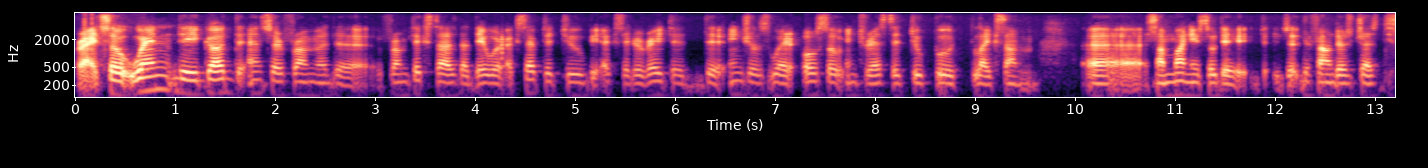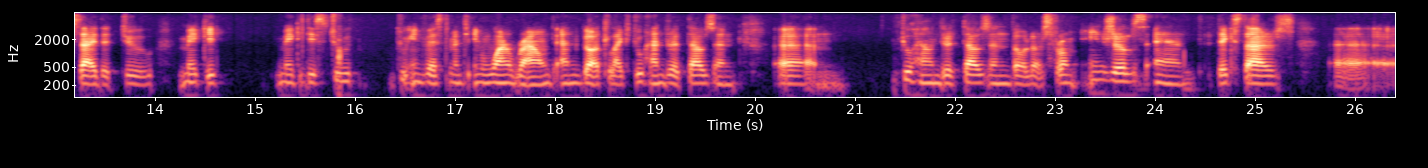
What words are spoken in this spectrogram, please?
Right. So when they got the answer from uh, the from Techstars that they were accepted to be accelerated, the angels were also interested to put like some uh, some money. So they the, founders just decided to make it make this two two investment in one round and got like two hundred thousand um, $200,000 from Angels and Techstars uh,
